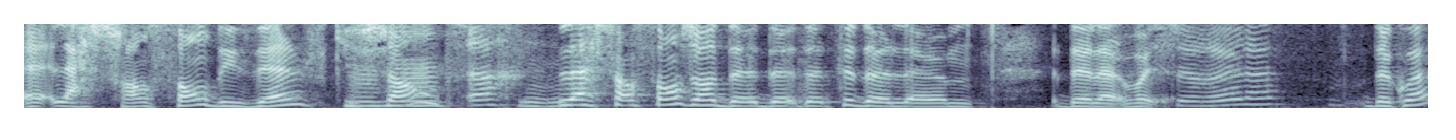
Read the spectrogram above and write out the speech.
Euh, la chanson des elfes qui chantent, Ah, la chanson genre de, de, de tu sais, de, de on la, ouais, tous heureux, là. De quoi?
